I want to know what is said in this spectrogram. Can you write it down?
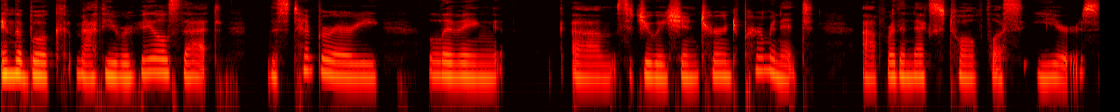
In the book, Matthew reveals that this temporary living um, situation turned permanent uh, for the next 12 plus years.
